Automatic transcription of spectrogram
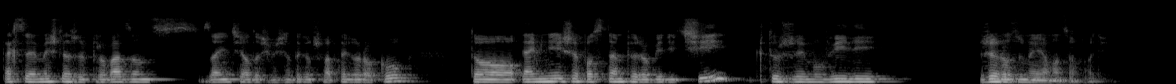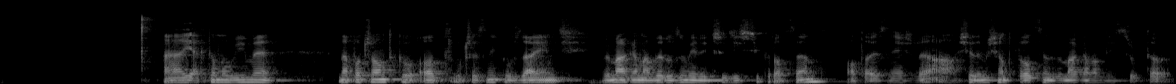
Tak sobie myślę, że prowadząc zajęcia od 1984 roku, to najmniejsze postępy robili ci, którzy mówili, że rozumieją o co chodzi. A jak to mówimy na początku od uczestników zajęć, wymagam, aby rozumieli 30%, o to jest nieźle, a 70% wymagam od instruktorów.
